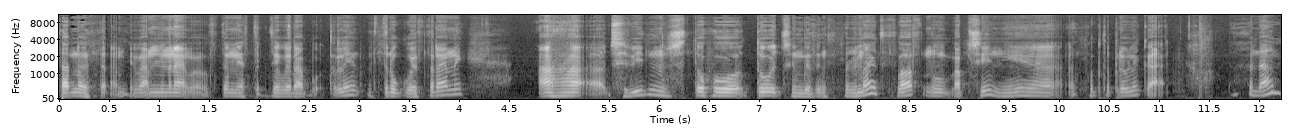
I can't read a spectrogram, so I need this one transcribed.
с одной стороны, вам не нравилось то место, где вы работали, с другой стороны, а очевидно, что то, чем вы занимаетесь, вас, ну, вообще не особо привлекает. Да, да?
